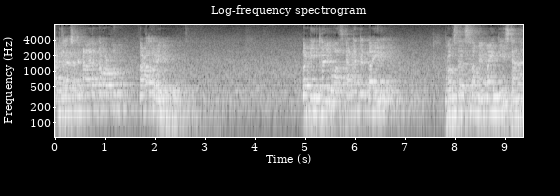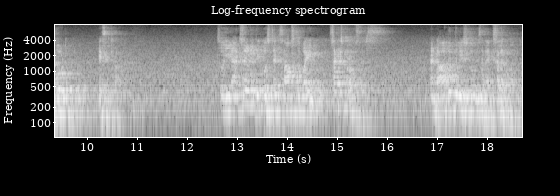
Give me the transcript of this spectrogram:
അടുത്ത ലക്ഷം നിങ്ങൾ ആരെന്താ കുഴപ്പം But the interview was conducted by professors from MIT, Stanford, etc. So he answered the questions asked by such professors. And Aditya Vishnu is an excellent one.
